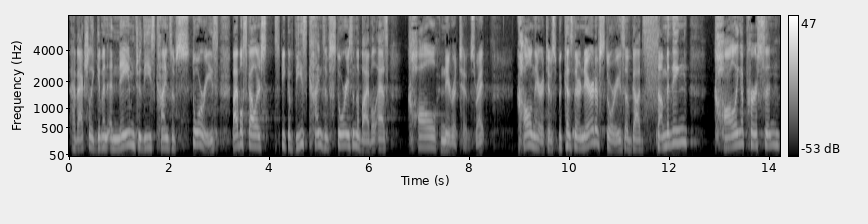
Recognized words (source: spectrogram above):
have actually given a name to these kinds of stories. Bible scholars speak of these kinds of stories in the Bible as call narratives, right? Call narratives because they're narrative stories of God summoning, calling a person,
